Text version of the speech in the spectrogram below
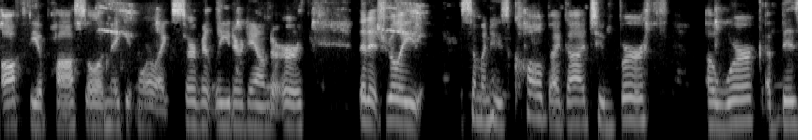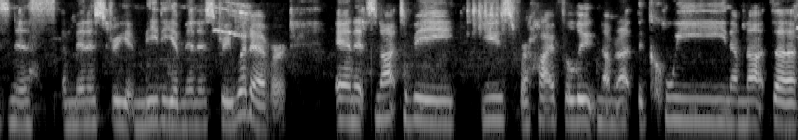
off the apostle and make it more like servant leader down to earth. That it's really someone who's called by God to birth a work, a business, a ministry, a media ministry, whatever and it's not to be used for highfalutin. I'm not the queen. I'm not the,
